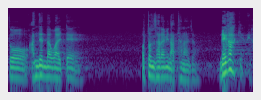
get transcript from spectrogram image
또 안 된다고 할 때, 어떤 사람이 나타나죠. 내가 할게, 내가.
